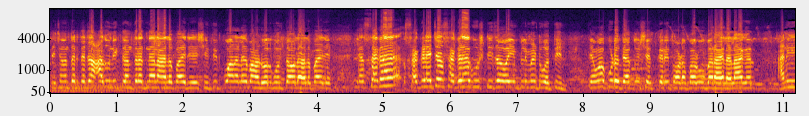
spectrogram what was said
त्याच्यानंतर त्याचं आधुनिक तंत्रज्ञान आलं पाहिजे शेतीत कोणालाही भांडवल गुंतवलं आलं पाहिजे. ह्या सगळ्या सगळ्याच्या सगळ्या गोष्टी जेव्हा इम्प्लिमेंट होतील तेव्हा कुठं त्यातून शेतकरी थोडाफार उभं राहायला लागेल. आणि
